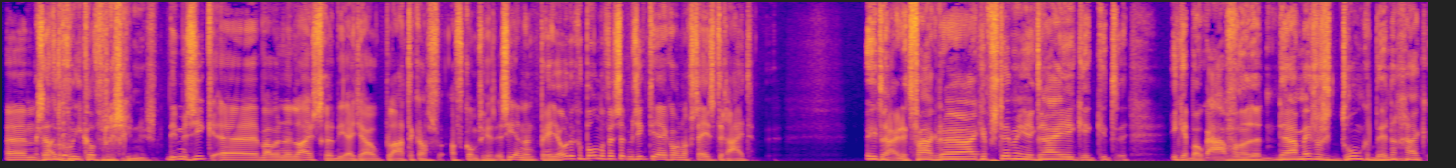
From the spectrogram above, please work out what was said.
Hij staat aan de goede kant van de geschiedenis. die muziek eh, waar we naar luisteren, die uit jouw platenkast afkomstig is, is die aan een periode gebonden of is het muziek die jij gewoon nog steeds draait? Ik draai dit vaak. Nou ja, ik heb stemming. Ik draai. Ik, ik, het- ik heb ook avonden. Ja, meestal als ik dronken ben, dan ga ik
